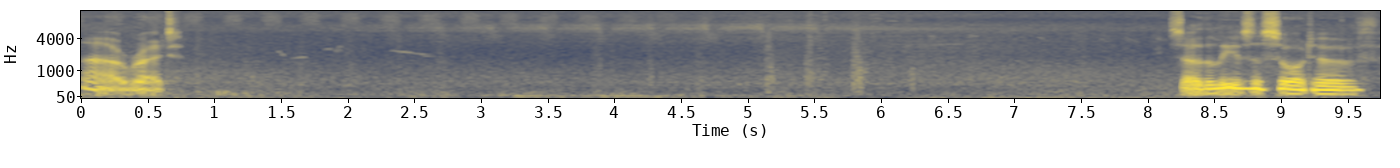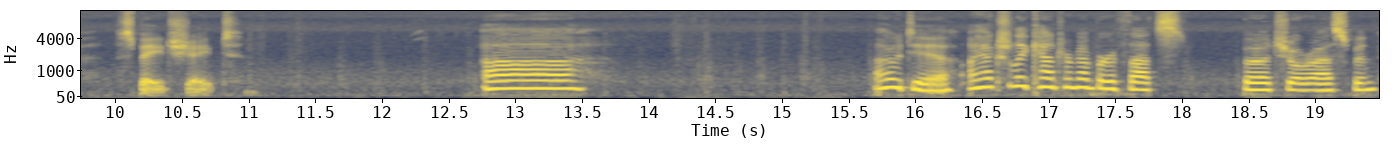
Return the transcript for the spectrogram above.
All right. So the leaves are sort of spade-shaped. Uh... Oh dear, I actually can't remember if that's birch or aspen.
